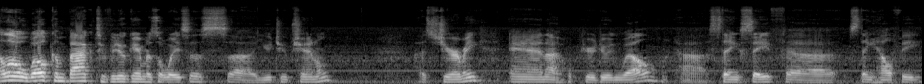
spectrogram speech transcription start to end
Hello, welcome back to Video Gamers Oasis uh, YouTube channel. It's Jeremy, and I hope you're doing well, uh, staying safe, uh, staying healthy,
